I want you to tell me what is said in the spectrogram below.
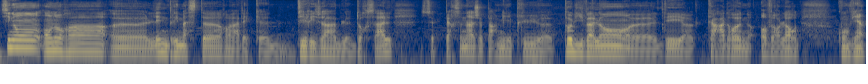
Sinon, on aura l'Endry Master avec dirigeable dorsal ce personnage parmi les plus euh, polyvalents euh, des euh, Caradron Overlord convient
